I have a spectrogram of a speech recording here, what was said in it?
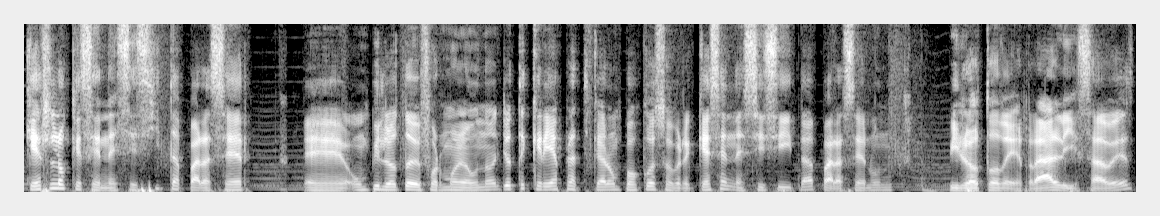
¿Qué es lo que se necesita para ser eh, un piloto de Fórmula 1? Yo te quería platicar un poco sobre qué se necesita para ser un piloto de rally, ¿sabes?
